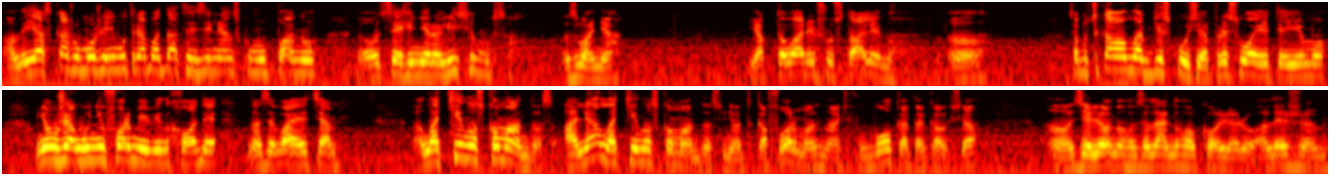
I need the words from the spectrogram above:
Але я скажу, може йому треба дати Зеленському пану е, оце генералісімуса звання, як товаришу Сталіну. Це цікава була б дискусія, присвоїти йому. У нього вже в уніформі він ходить, називається Латінос Командос. Аля Латінос Командос. У нього така форма, значить, футболка така, вся зеленого, зеленого кольору. Але ж. ем,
